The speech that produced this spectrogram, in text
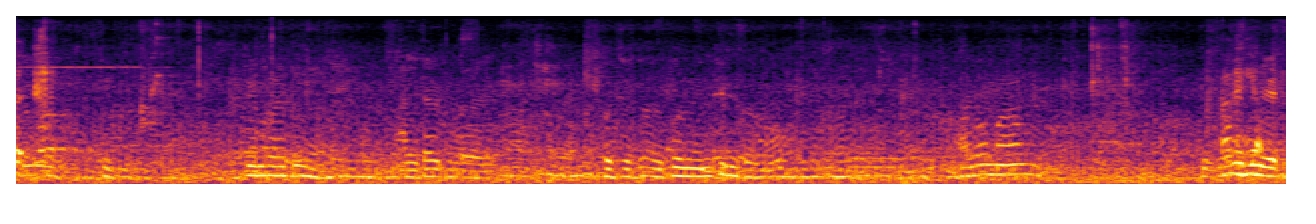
हेलो मैम अरे wait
